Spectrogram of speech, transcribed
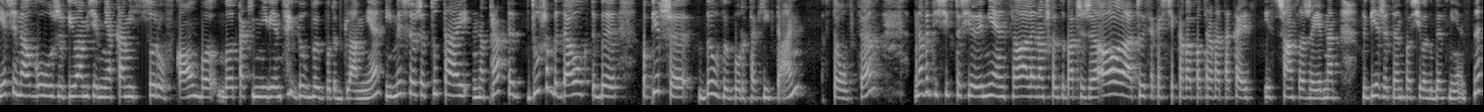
Ja się na ogół żywiłam ziemniakami z surówką, bo, bo taki mniej więcej był wybór dla mnie. I myślę, że tutaj naprawdę dużo by dało, gdyby po pierwsze był wybór takich dań, w stołówce, nawet jeśli ktoś je mięso, ale na przykład zobaczy, że o, a tu jest jakaś ciekawa potrawa, taka jest, jest szansa, że jednak wybierze ten posiłek bezmięsny.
